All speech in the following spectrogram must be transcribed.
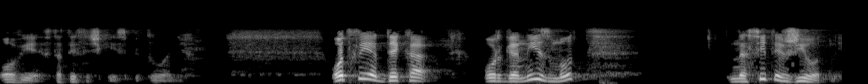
овие статистички испитувања, открија дека организмот на сите животни,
